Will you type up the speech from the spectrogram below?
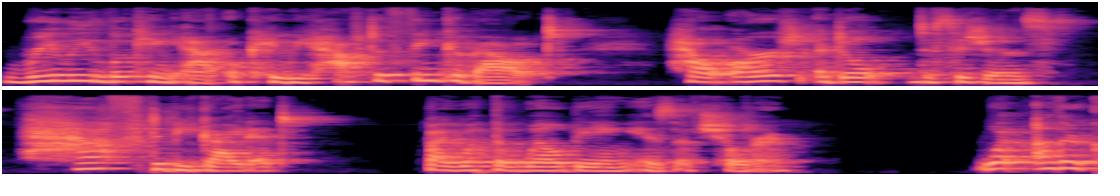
really looking at okay, we have to think about how our adult decisions have to be guided by what the well-being is of children. What other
